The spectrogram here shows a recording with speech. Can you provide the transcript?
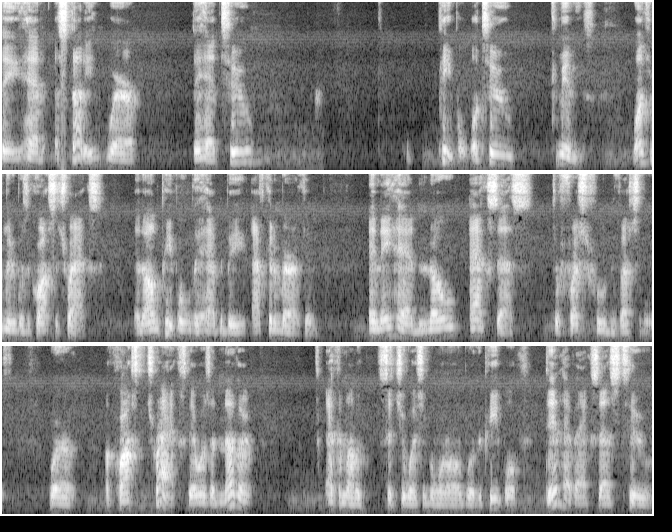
they had a study where they had two people or two communities. One community was across the tracks, and all the people they had to be African American, and they had no access to fresh fruit and vegetables. Where across the tracks there was another economic situation going on where the people did have access to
